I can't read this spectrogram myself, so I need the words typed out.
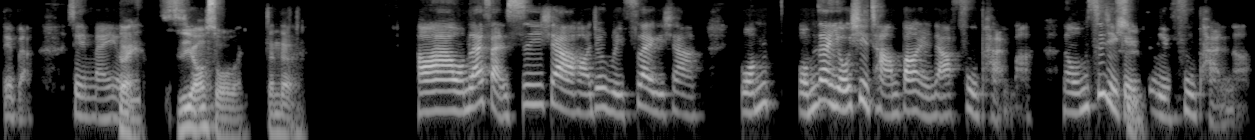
对吧？所以蛮有对，时有所闻，真的。好啊，我们来反思一下哈，就 reflect 一下，我们我们在游戏场帮人家复盘嘛。那我们自己给自己复盘呢，是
